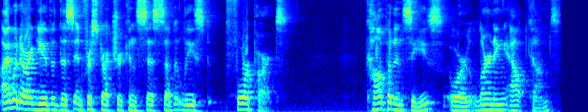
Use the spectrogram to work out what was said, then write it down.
I would argue that this infrastructure consists of at least four parts competencies or learning outcomes,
